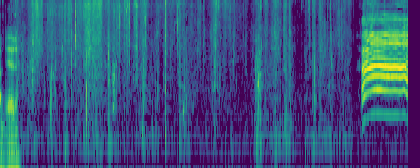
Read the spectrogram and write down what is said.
God did. Ah!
